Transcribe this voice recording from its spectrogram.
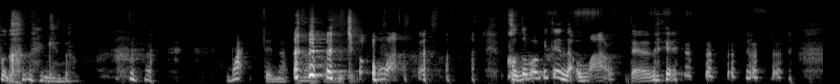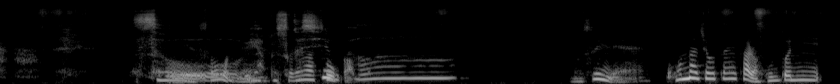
わかんないけど。お前ってな、な ちょ、お前 子供見てんだ、お前だよね。そう。そうねいや、それ難しいよはそうかな。むずいね。こんな状態から本当に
